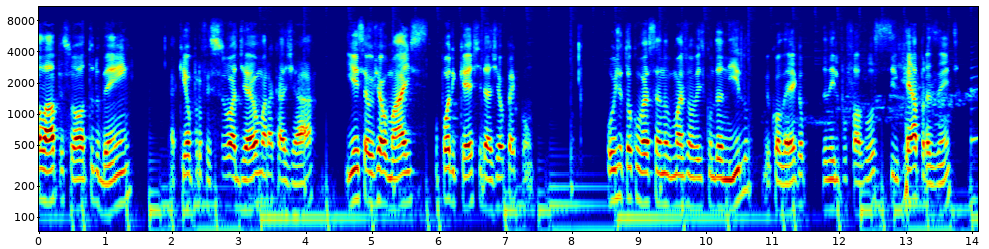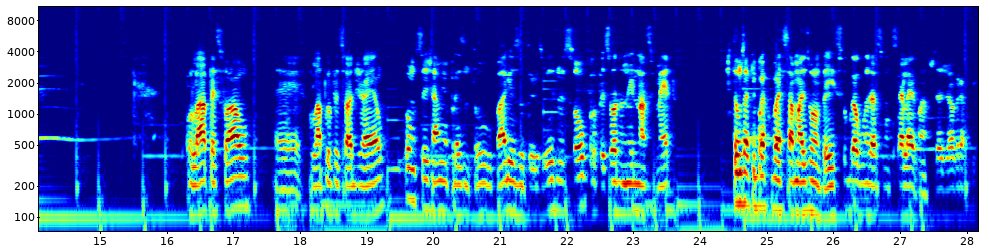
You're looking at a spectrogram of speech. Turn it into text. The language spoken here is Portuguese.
Olá pessoal, tudo bem? Aqui é o professor Adiel Maracajá e esse é o Geo Mais, o podcast da GeoPecom. Hoje eu estou conversando mais uma vez com Danilo, meu colega. Danilo, por favor, se reapresente. Olá pessoal, é, olá professor Adiel. Como você já me apresentou várias outras vezes, eu sou o professor Danilo Nascimento. Estamos aqui para conversar mais uma vez sobre alguns assuntos relevantes da geografia.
